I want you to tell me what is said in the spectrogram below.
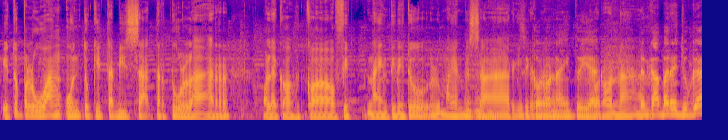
itu peluang untuk kita bisa tertular oleh co- COVID-19 itu lumayan besar gitu. si corona kan. itu ya. Corona. Dan kabarnya juga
